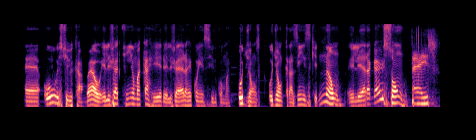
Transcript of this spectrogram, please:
É, o Steve Carell, ele já tinha uma carreira, ele já era reconhecido como. O John, o John Krasinski, não. Ele era garçom. É isso.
